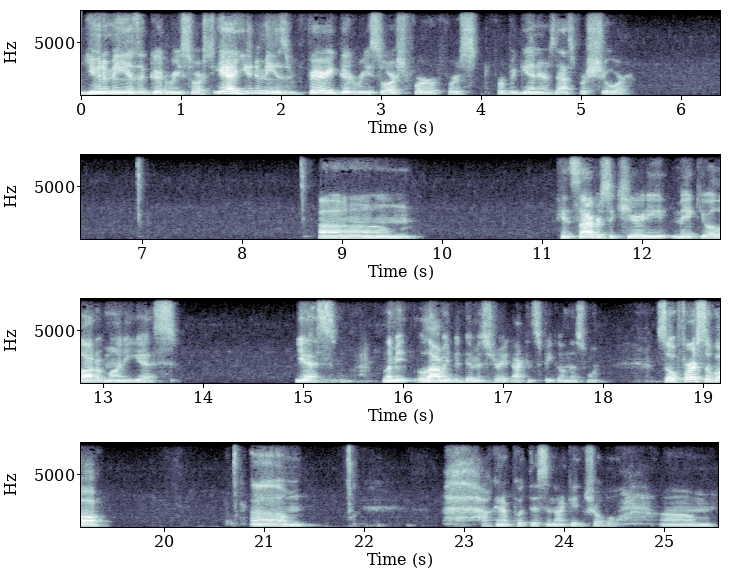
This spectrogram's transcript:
Udemy is a good resource. Yeah, Udemy is a very good resource for for for beginners. That's for sure. Um, can cybersecurity make you a lot of money? Yes. Yes. Let me allow me to demonstrate. I can speak on this one. So first of all, um, how can I put this and not get in trouble? Um,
